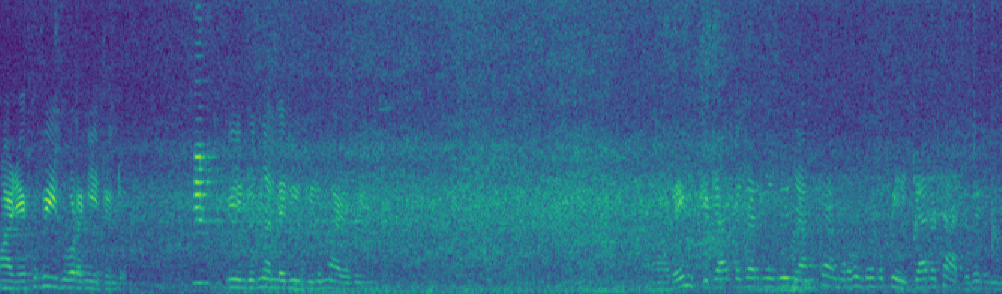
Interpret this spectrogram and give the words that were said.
മഴയൊക്കെ പെയ്തു തുടങ്ങിയിട്ടുണ്ട്. വീണ്ടും നല്ല രീതിയിൽ മഴ പെയ്യും. ആരെ എനിക്ക് ടാറ്റ തരുന്നത്? ഞാൻ ക്യാമറ കൊണ്ടുവന്നപ്പോൾ എനിക്കാരെ ടാറ്റ തരുന്നു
